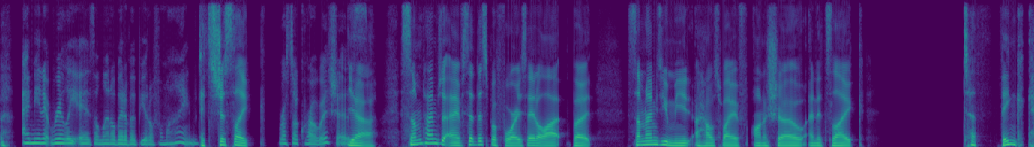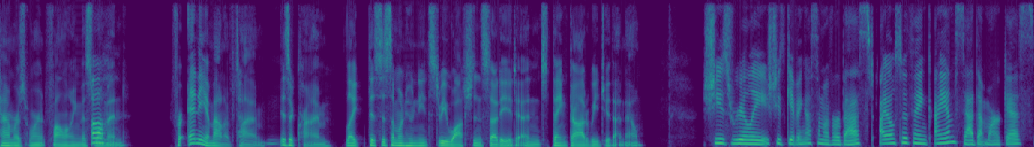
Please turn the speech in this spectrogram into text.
I mean, it really is a little bit of a beautiful mind. it's just like Russell Crowe wishes. yeah. Sometimes I've said this before, I say it a lot, but sometimes you meet a housewife on a show and it's like to think cameras weren't following this Ugh. woman for any amount of time Mm. is a crime. Like this is someone who needs to be watched and studied and thank God we do that now. She's really she's giving us some of her best. I also think I am sad that Marcus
